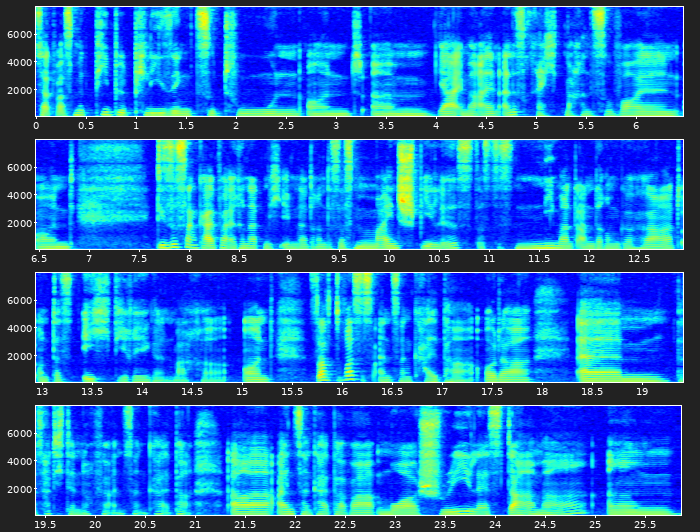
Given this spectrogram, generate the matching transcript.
Es hat was mit People-Pleasing zu tun und ähm, ja, immer allen alles recht machen zu wollen. Und dieses Sankalpa erinnert mich eben daran, dass das mein Spiel ist, dass das niemand anderem gehört und dass ich die Regeln mache. Und so, was ist ein Sankalpa? Oder ähm, was hatte ich denn noch für ein Sankalpa? Äh, ein Sankalpa war More Shri Less Dharma. Ähm,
